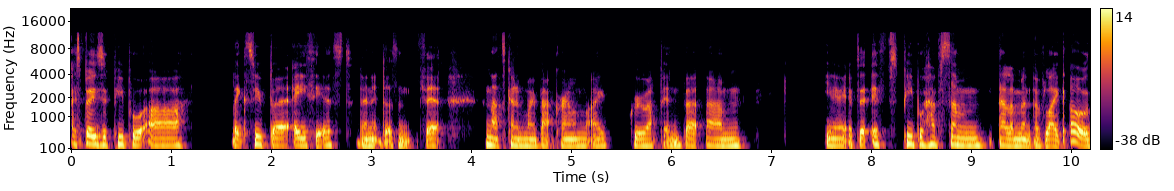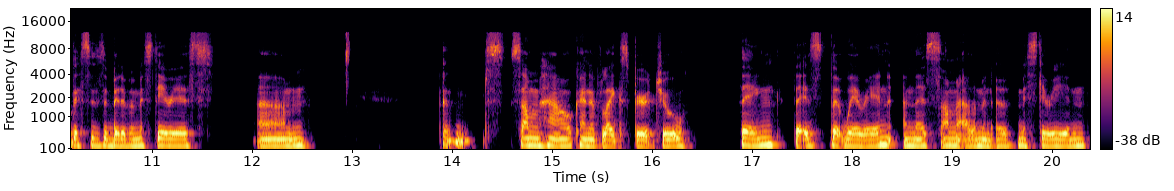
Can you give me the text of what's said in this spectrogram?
i suppose if people are like super atheist then it doesn't fit. And that's kind of my background that i grew up in. But um you know if if people have some element of like oh this is a bit of a mysterious um somehow kind of like spiritual thing that is that we're in and there's some element of mystery and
